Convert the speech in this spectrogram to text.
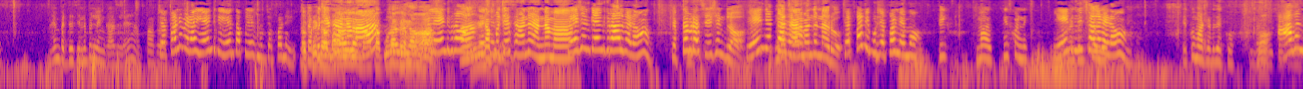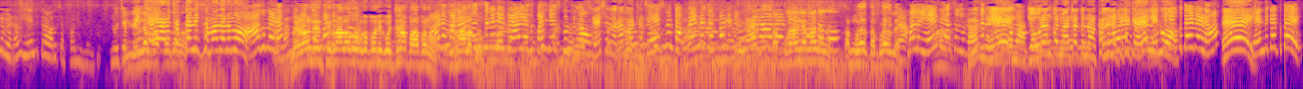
ఏం పెద్ద చిన్నపిల్ల ఏం కాదులే. పాప. చెప్పండి మేడం ఏంటికి ఏం తప్పు చేసినాం చెప్పండి. తప్పు ఏంటికి రావాలి తప్పు చేసావని అన్నామా స్టేషన్కి ఎందుకు రావాలి మేడం? చెప్తాం రా స్టేషన్లో ఏం చెప్తారు చాలా? మంది ఉన్నారు. చెప్పండి ఇప్పుడు చెప్పండి ఏమో. తీసుకోండి. ఏంటికి తీసుకోవాలి మేడం? ఎక్కువ మాట్లాడదు ఎక్కువ. ఆగండి మేడం ఏంటికి రావాలి చెప్పండి. నువ్వు చెప్పింది చేయాలి చెప్తాను నీకు సమాధానము. ఆగు మేడం. మేడం నేను తిరునాళ్ళకు దొరకపోనికి వచ్చిన పాపను. తిరునాళ్ళకు వస్తేనే నేను రాలేదు పని చేసుకుంటున్నాం. స్టేషన్లో రా మాట్లాడు. చేసిన తప్పేంటో చెప్పండి మీరు తప్పు కాదు తప్పు కాదులే. మళ్ళీ ఏంటి అసలు? reason ఏయ్, ఎవరు అనుకొని మాట్లాడుతున్నావు? కళ్ళు నెత్తికెక్కాయా నీకు ఎందుకు ఎక్కుతాయి మేడం? ఎందుకు ఎక్కుతాయి?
